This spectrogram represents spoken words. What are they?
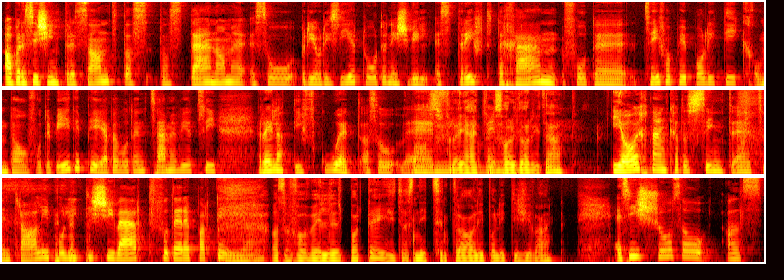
Aber es ist interessant, dass, dass dieser Name so priorisiert worden ist, weil es trifft den Kern von der CVP-Politik und auch von der BDP, eben, wo dann zusammen wird sein relativ gut. Also, ähm, Was, Freiheit und Solidarität? Ja, ich denke, das sind äh, zentrale politische Werte von dieser Partei. Ja. Also von welcher Partei sind das nicht zentrale politische Werte? Es ist schon so, als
